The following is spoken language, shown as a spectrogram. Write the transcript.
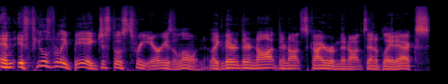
and it feels really big. Just those three areas alone, like they're they're not they're not Skyrim, they're not Xenoblade X.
